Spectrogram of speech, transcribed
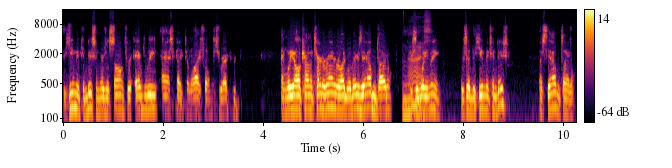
the human condition. There's a song for every aspect of life on this record." And we all kind of turned around and were like, "Well, there's the album title." He said, "What do you mean?" We said, "The human condition." That's the album title,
